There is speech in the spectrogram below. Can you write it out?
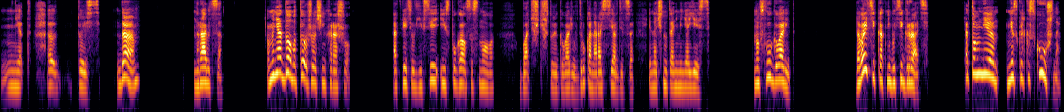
«Нет, э, то есть, да, нравится. У меня дома тоже очень хорошо». — ответил Евсей и испугался снова. «Батюшки, что я говорю, вдруг она рассердится, и начнут они меня есть». Но вслух говорит, «Давайте как-нибудь играть, а то мне несколько скучно».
